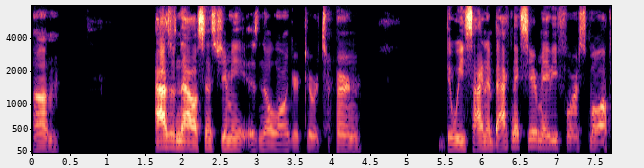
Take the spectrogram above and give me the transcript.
um, as of now, since Jimmy is no longer to return, do we sign him back next year, maybe for a small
